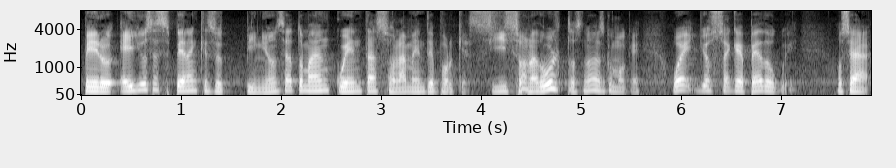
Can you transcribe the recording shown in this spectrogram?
pero ellos esperan que su opinión sea tomada en cuenta solamente porque sí son adultos, ¿no? Es como que, güey, yo sé qué pedo, güey. O sea,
